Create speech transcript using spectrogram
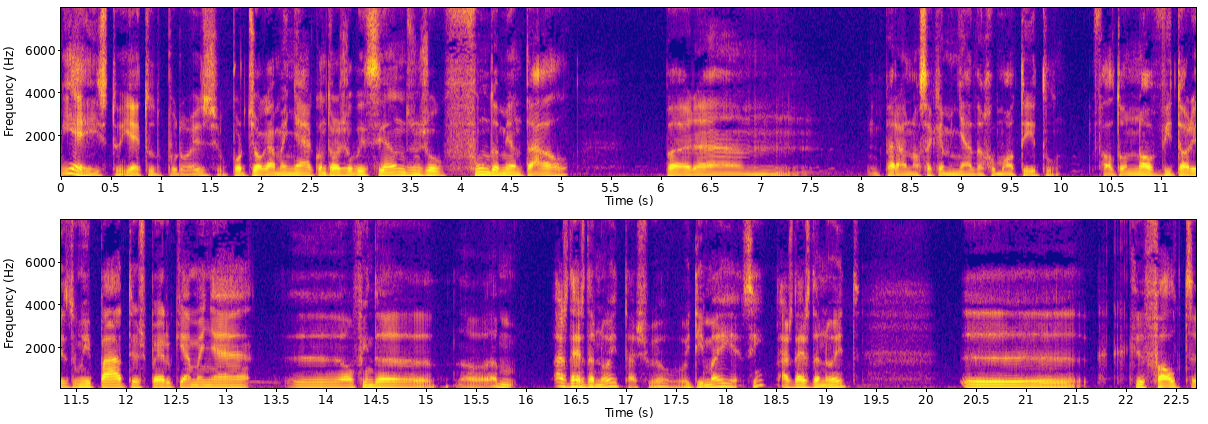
E é isto, e é tudo por hoje. O Porto joga amanhã contra o Gil Vicente, um jogo fundamental para, um, para a nossa caminhada rumo ao título. Faltam nove vitórias e um empate. Eu espero que amanhã, uh, ao fim da. Uh, às 10 da noite, acho eu, 8 e meia, sim, às 10 da noite, uh, que falte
